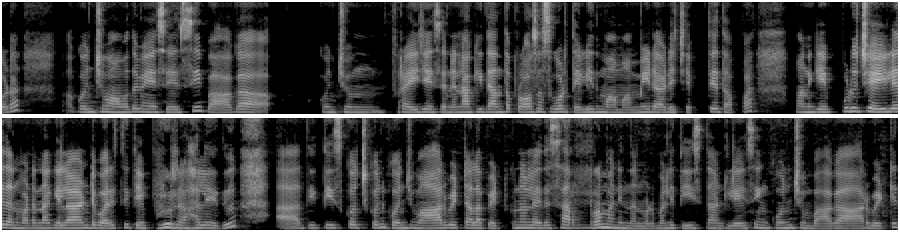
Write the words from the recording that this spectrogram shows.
కూడా కొంచెం ఆముదం వేసేసి బాగా కొంచెం ఫ్రై చేశాను. నాకు ఇదంతా ప్రాసెస్ కూడా తెలియదు మా మమ్మీ డాడీ చెప్తే తప్ప మనకి ఎప్పుడు చేయలేదనమాట నాకు ఎలాంటి పరిస్థితి ఎప్పుడు రాలేదు. అది తీసుకొచ్చుకొని కొంచెం ఆరబెట్టి అలా పెట్టుకున్నాను. లేదా సర్రమనింది అనమాట మళ్ళీ తీసి దాంట్లో వేసి ఇంకొంచెం బాగా ఆరబెట్టి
